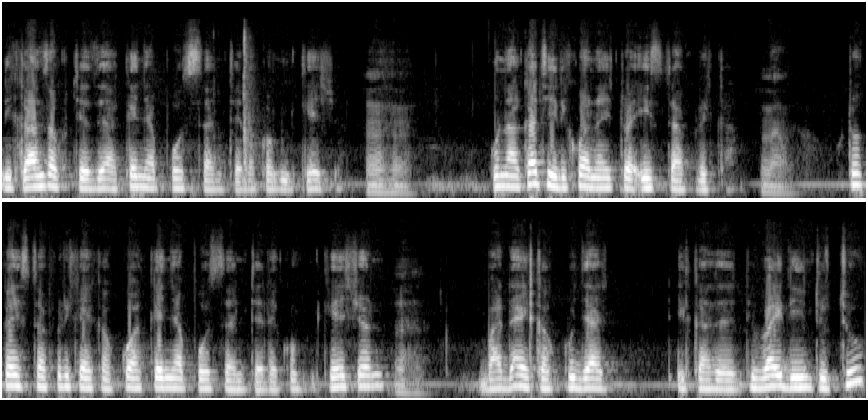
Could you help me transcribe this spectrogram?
nikaanza kuchezea Kenya Post and Telecommunication. Kuna wakati ilikuwa naitwa East Africa, Naam. kutoka East Africa ikakuwa Kenya Post and Telecommunication, baadaye ikakuja ika divide into two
